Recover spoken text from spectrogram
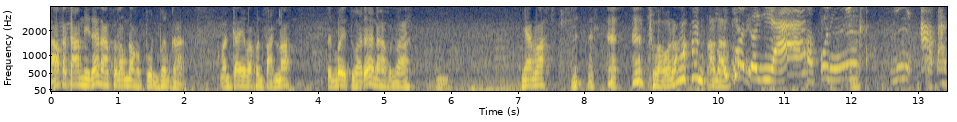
เอากระตามนี่เด้อนะครับสำหรับน้องกับปุ่นเพิ่นก็มั่นใจว่าเพิ่นฝันเนาะเพิ่นบ่ได้ตัวเด้อนะครับเพิ่นว่าอืมแม่นบ่ตัวบ่เนาะเอาล่ะพูดตัวเดียขอบคุณนี่นี่อาปาก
